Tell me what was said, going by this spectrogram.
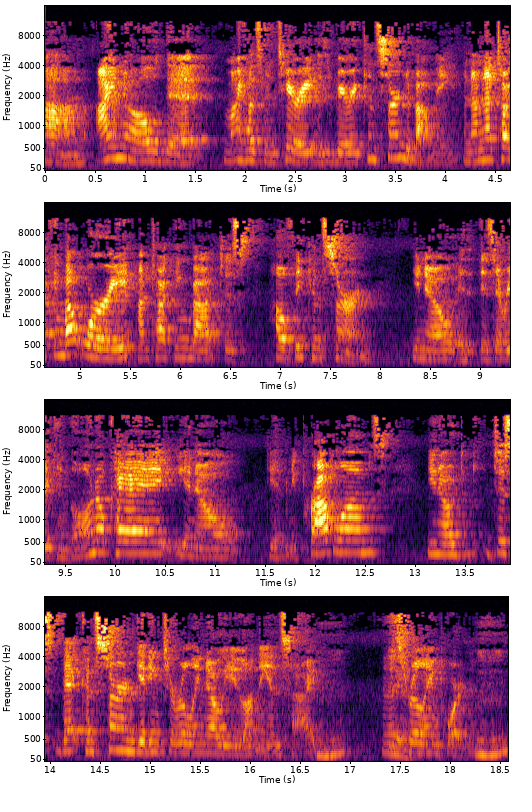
Um, I know that my husband Terry is very concerned about me. And I'm not talking about worry, I'm talking about just healthy concern. You know, is, is everything going okay? You know, do you have any problems? You know, just that concern getting to really know you on the inside. Mm-hmm. And that's yeah. really important. Mm-hmm.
